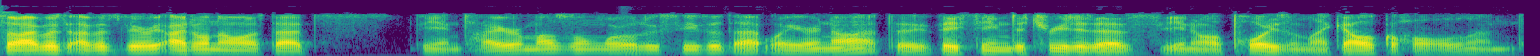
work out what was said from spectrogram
so I was I was very I don't know if that's the entire Muslim world who sees it that way or not. They, they seem to treat it as you know a poison like alcohol, and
